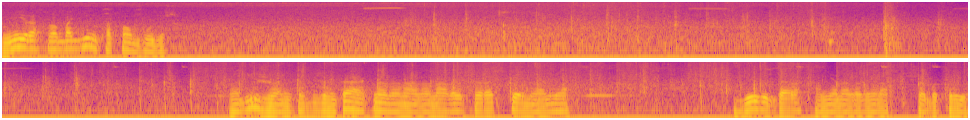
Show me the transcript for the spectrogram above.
Мир освободим, потом будешь. Побежали, побежали. Так, надо, надо, надо еще растения. А мне 9, да, а мне надо 12, еще бы 3.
